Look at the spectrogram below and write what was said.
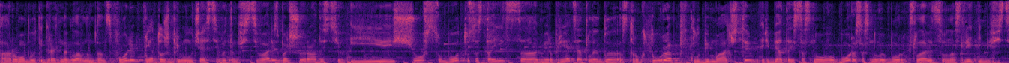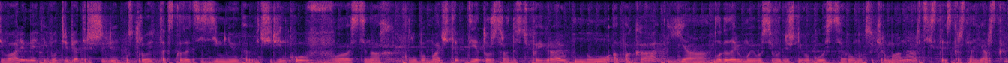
А Рома будет играть на главном танцполе. Я тоже приму участие в этом фестивале с большой радостью. И еще в субботу состоится мероприятие от лейбла «Структура» в клубе «Мачты». Ребята из Соснового Бора. Сосновый Бор славится у нас летними фестивалями. И вот ребята решили устроить, так сказать, зимнюю вечеринку в стенах клуба «Мачты», где я тоже с радостью поиграю. Ну, а пока я благодарю моего сегодняшнего гостя Рому Цукермана, артиста из Красноярска,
